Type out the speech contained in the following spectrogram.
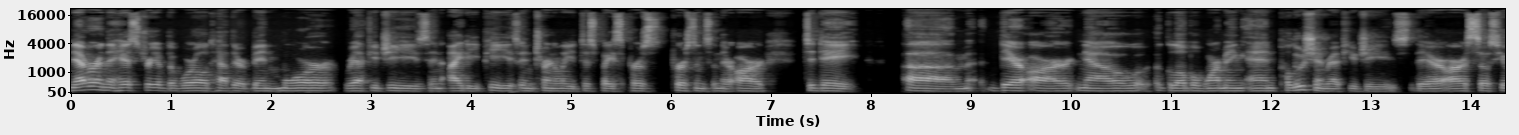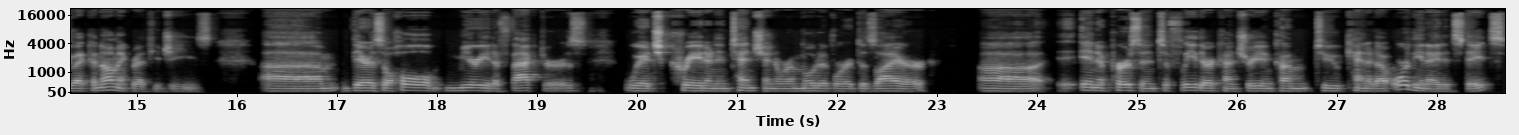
Never in the history of the world have there been more refugees and IDPs, internally displaced pers- persons, than there are today. Um, there are now global warming and pollution refugees. There are socioeconomic refugees. Um, there's a whole myriad of factors which create an intention or a motive or a desire uh, in a person to flee their country and come to Canada or the United States.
